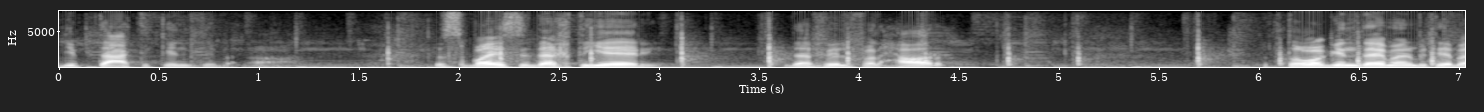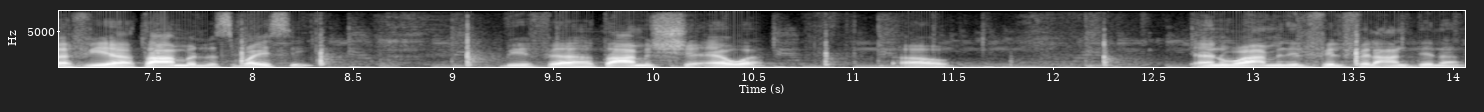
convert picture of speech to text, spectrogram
دي بتاعتك انت بقى. آه. السبايسي ده اختياري. ده فلفل حار. الطواجن دايما بتبقى فيها طعم السبايسي بيبقى فيها طعم الشقاوة. أهو. أنواع من الفلفل عندنا.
